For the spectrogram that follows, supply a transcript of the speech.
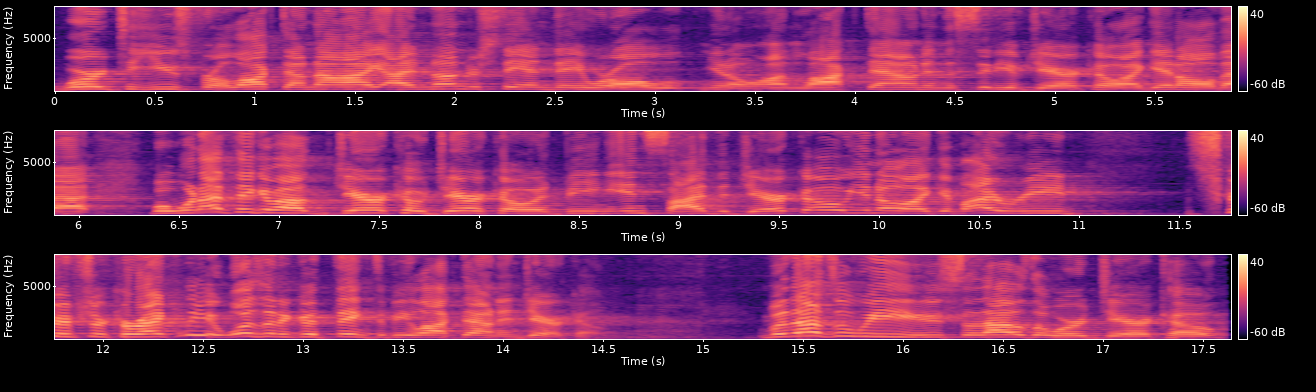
word to use for a lockdown. Now, I, I understand they were all, you know, on lockdown in the city of Jericho. I get all that. But when I think about Jericho, Jericho, and being inside the Jericho, you know, like if I read scripture correctly, it wasn't a good thing to be locked down in Jericho. But that's what we use, so that was the word Jericho.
